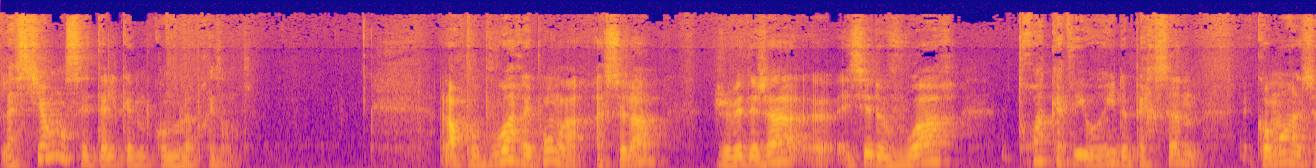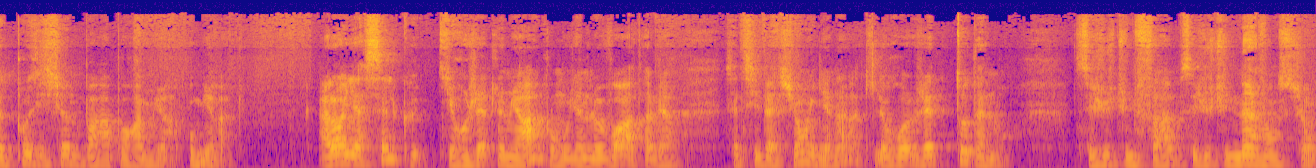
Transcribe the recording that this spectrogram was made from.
la science et telle qu'on nous la présente. Alors pour pouvoir répondre à, cela, je vais déjà euh, essayer de voir trois catégories de personnes, comment elles se positionnent par rapport au miracle. Alors il y a celles qui rejettent le miracle, on vient de le voir à travers cette citation, il y en a qui le rejettent totalement. C'est juste une fable, c'est juste une invention.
